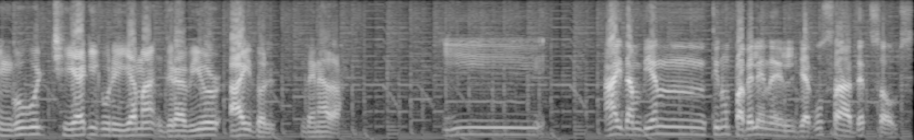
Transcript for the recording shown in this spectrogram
en Google Chiaki Kuriyama Gravure Idol. De nada. Y. Ah, y también tiene un papel en el Yakuza Dead Souls.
